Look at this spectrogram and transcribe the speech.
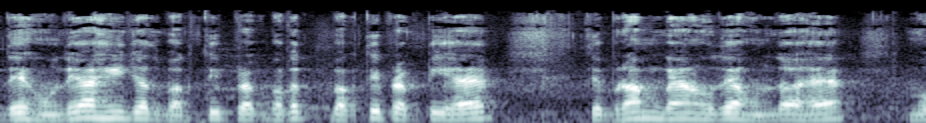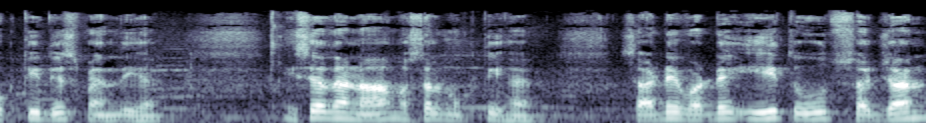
ਦੇ ਹੁੰਦਿਆਂ ਹੀ ਜਦ ਭਗਤੀ ਭਗਤ, ਭਗਤੀ ਪ੍ਰਗਟੀ ਹੈ ਤੇ ਬ੍ਰਹਮ ਗਿਆਨ ਉਦੈ ਹੁੰਦਾ ਹੈ, ਮੁਕਤੀ ਦਿਸ ਪੈਂਦੀ ਹੈ। ਇਸੇ ਦਾ ਨਾਮ ਅਸਲ ਮੁਕਤੀ ਹੈ। ਸਾਡੇ ਵੱਡੇ ਈਤ ਊਤ ਸੱਜਣ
